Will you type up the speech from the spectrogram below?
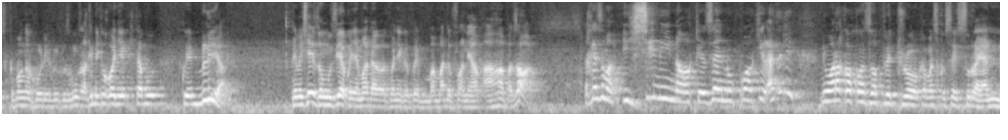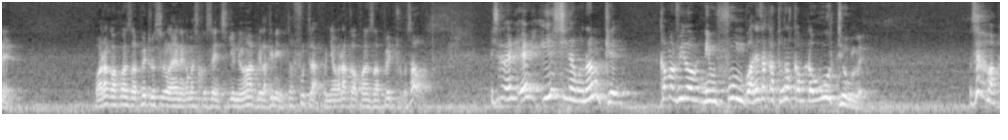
sikupanga kuzungumza, lakini iko kwenye kitabu kwenye Biblia nimeshaizungumzia kwenye mada kwenye, mada fulani hapa sawa. Lakini sema ishini na wake zenu kwa akili. I think ni waraka wa kwanza wa Petro kama sikosei, sura ya nne. Waraka wa kwanza wa Petro sura ya nne kama sikosei, sijui ni wapi, lakini tafuta kwenye waraka wa kwanza wa Petro sawa. Yani, yani ishi na mwanamke kama vile ni mfungwa, anaweza katoroka muda wote ule. Sawa,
